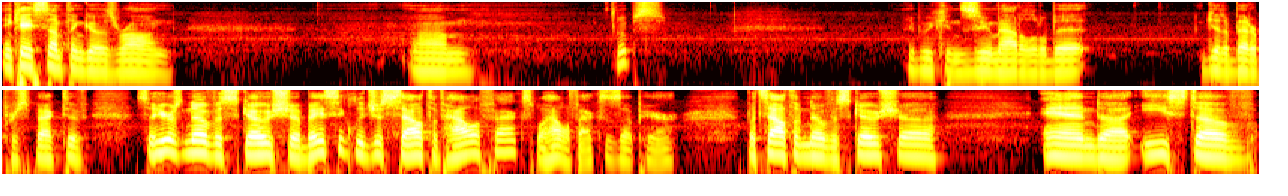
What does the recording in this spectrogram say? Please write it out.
in case something goes wrong. Um, oops. Maybe we can zoom out a little bit, get a better perspective. So here's Nova Scotia, basically just south of Halifax. Well, Halifax is up here, but south of Nova Scotia and uh, east of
